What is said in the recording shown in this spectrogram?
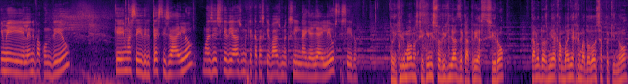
Είμαι η Ελένη Βακονδίου και είμαστε οι ιδρυτές της Ζάιλο. Μαζί σχεδιάζουμε και κατασκευάζουμε ξύλινα γυαλιά ηλίου στη Σύρο. Το εγχείρημά μας ξεκίνησε το 2013 στη Σύρο, κάνοντας μια καμπάνια χρηματοδότηση από το κοινό.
